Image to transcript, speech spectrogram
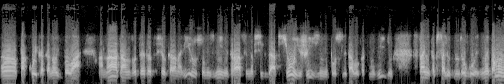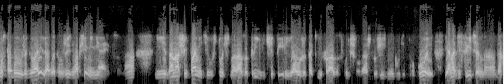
э, такой, как она была. Она там, вот этот все коронавирус, он изменит раз и навсегда все, и жизнь после того, как мы выйдем, станет абсолютно другой. Мы, по-моему, с тобой уже говорили об этом, жизнь вообще меняется. Да? И на нашей памяти уж точно раза три или четыре я уже такие фразы слышал, да, что жизнь не будет другой. И она действительно да,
